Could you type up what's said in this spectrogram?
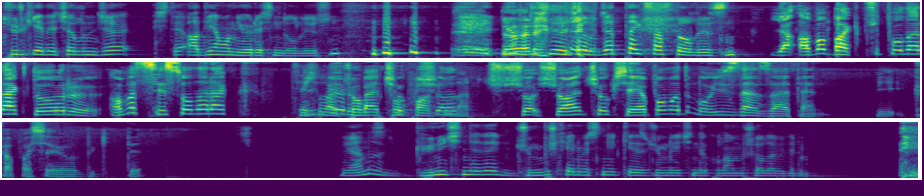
Türkiye'de çalınca işte Adıyaman yöresinde oluyorsun. Evet Yurt doğru. dışında çalınca Texas'ta oluyorsun. Ya ama bak tip olarak doğru. Ama ses olarak Ses olarak bilmiyorum çok ben çok çok şu an şu, şu an çok şey yapamadım o yüzden zaten bir kafa şey oldu gitti. Yalnız gün içinde de cümbüş kelimesini ilk kez cümle içinde kullanmış olabilirim.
